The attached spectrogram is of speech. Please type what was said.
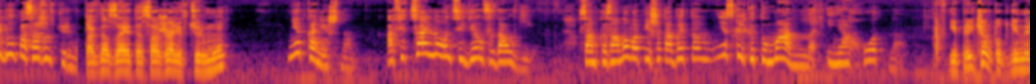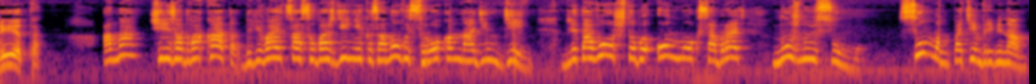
и был посажен в тюрьму. Тогда за это сажали в тюрьму? Нет, конечно. Официально он сидел за долги. Сам Казанова пишет об этом несколько туманно и неохотно. И при чем тут Генриетта? Она через адвоката добивается освобождения Казановы сроком на один день, для того, чтобы он мог собрать нужную сумму. Сумма по тем временам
